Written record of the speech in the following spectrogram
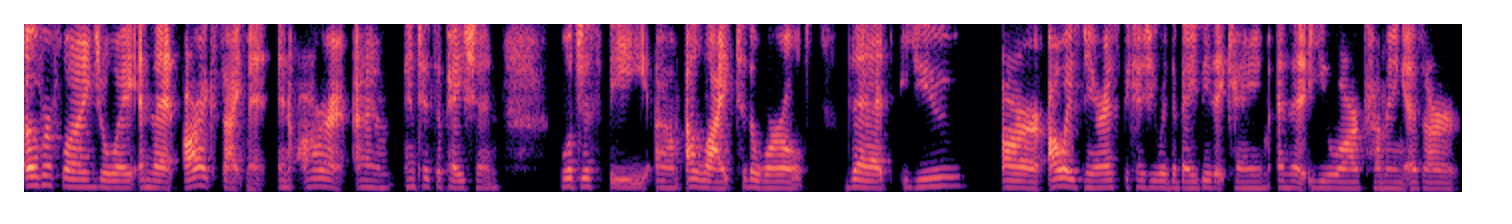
overflowing joy and that our excitement and our um, anticipation will just be um, a light to the world that you are always near us because you were the baby that came and that you are coming as our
